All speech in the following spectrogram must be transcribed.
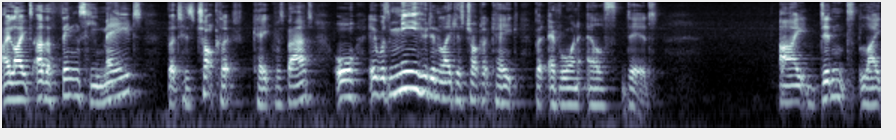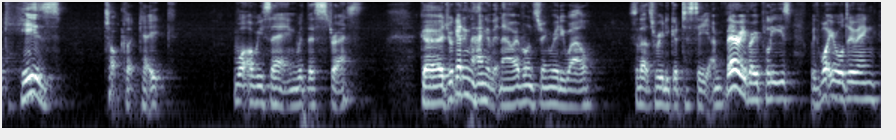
I liked other things he made, but his chocolate cake was bad? Or it was me who didn't like his chocolate cake, but everyone else did? I didn't like his chocolate cake. What are we saying with this stress? Good, you're getting the hang of it now. Everyone's doing really well. So that's really good to see. I'm very, very pleased with what you're all doing.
